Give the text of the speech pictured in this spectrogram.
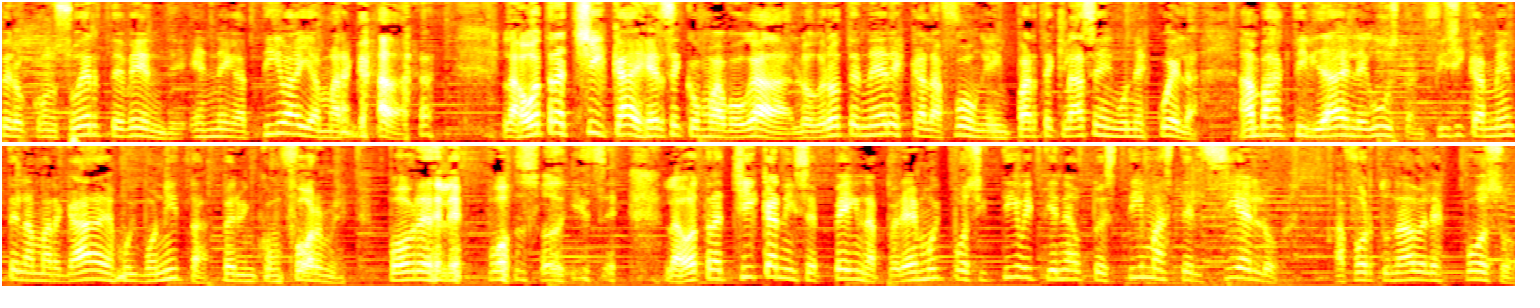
pero con suerte vende, es negativa y amargada. La otra chica ejerce como abogada, logró tener escalafón e imparte clases en una escuela. Ambas actividades le gustan. Físicamente la amargada es muy bonita, pero inconforme. Pobre del esposo, dice. La otra chica ni se peina, pero es muy positiva y tiene autoestima hasta el cielo. Afortunado el esposo.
